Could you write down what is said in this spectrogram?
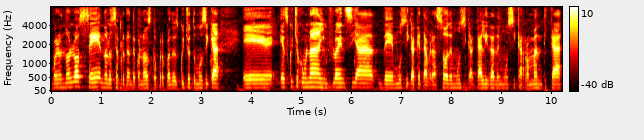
Bueno, no lo sé, no lo sé porque no te conozco, pero cuando escucho tu música eh, escucho como una influencia de música que te abrazó, de música cálida, de música romántica,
